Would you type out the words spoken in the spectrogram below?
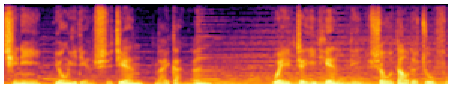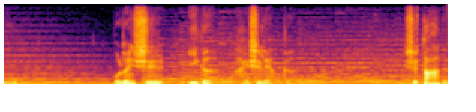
请你用一点时间来感恩，为这一天领受到的祝福，不论是一个还是两个，是大的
